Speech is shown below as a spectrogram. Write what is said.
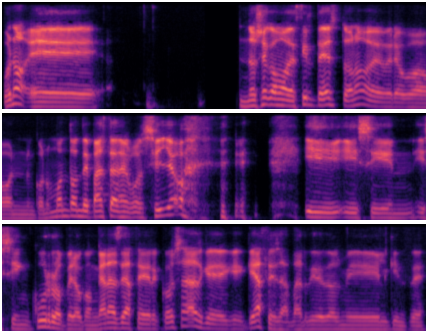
Bueno, eh, no sé cómo decirte esto, ¿no? Pero con, con un montón de pasta en el bolsillo y, y, sin, y sin curro, pero con ganas de hacer cosas, ¿qué, qué, qué haces a partir de 2015?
